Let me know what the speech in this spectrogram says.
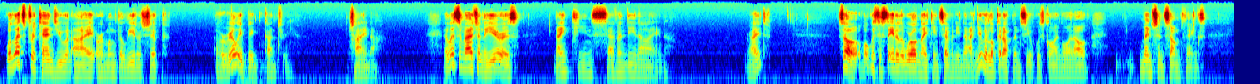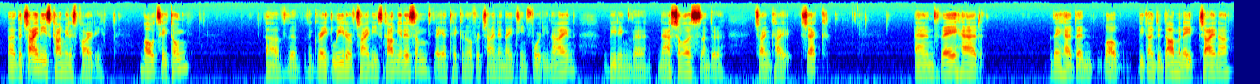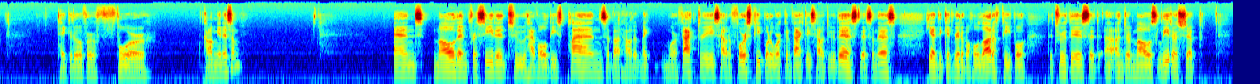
Well, let's pretend you and I are among the leadership of a really big country, China. And let's imagine the year is 1979. Right? So, what was the state of the world in 1979? You can look it up and see what was going on. I'll mention some things. Uh, the Chinese Communist Party, Mao Zedong, of the, the great leader of Chinese communism, they had taken over China in 1949, beating the nationalists under Chiang Kai-shek, and they had they had then well begun to dominate China, take it over for communism. And Mao then proceeded to have all these plans about how to make more factories, how to force people to work in factories, how to do this, this, and this. He had to get rid of a whole lot of people. The truth is that uh, under Mao's leadership,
